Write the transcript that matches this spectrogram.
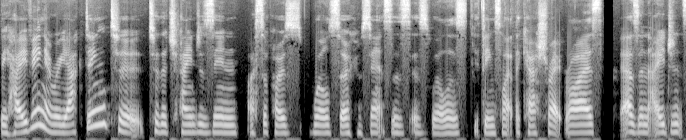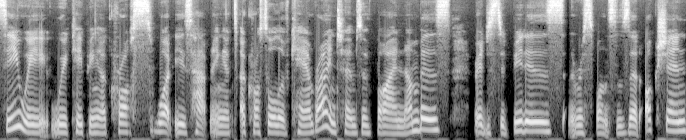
behaving and reacting to, to the changes in, I suppose, world circumstances as well as things like the cash rate rise as an agency, we, we're keeping across what is happening across all of Canberra in terms of buyer numbers, registered bidders, responses at auction.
